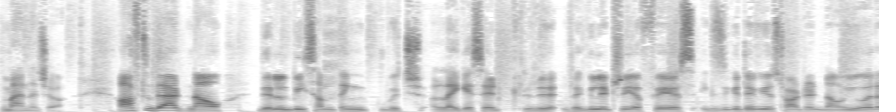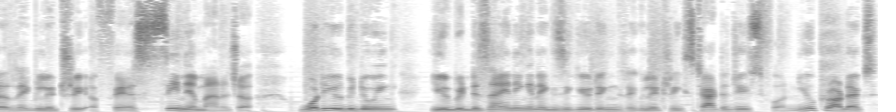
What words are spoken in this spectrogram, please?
manager. After that, now there will be something which, like I said, regulatory affairs executive you started. Now you are a regulatory affairs senior manager. What you'll be doing, you'll be designing and executing regulatory strategies for new products,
